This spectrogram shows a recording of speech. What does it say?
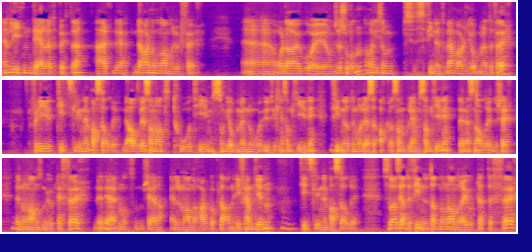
en liten del av dette produktet er, det, det har noen andre gjort før. Eh, og da går jeg i organisasjonen og liksom finner ut hvem var det som jobber med dette før. Fordi tidslinjen passer aldri. Det er aldri sånn at to teams som jobber med noe utvikling samtidig, finner ut at de må løse akkurat samme problem samtidig. Det er nesten aldri det skjer. Det er noen andre som har gjort det før. Det er det som skjer da. Eller noen andre har det på planen i fremtiden. Tidslinjen passer aldri. Så la oss si at du finner ut at noen andre har gjort dette før,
